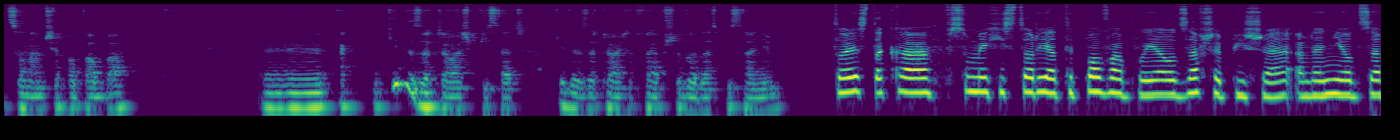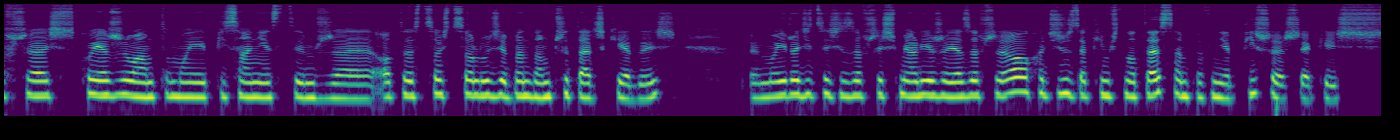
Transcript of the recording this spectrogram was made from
co nam się podoba. E, a kiedy zaczęłaś pisać? Kiedy zaczęła się Twoja przygoda z pisaniem? To jest taka w sumie historia typowa, bo ja od zawsze piszę, ale nie od zawsze kojarzyłam to moje pisanie z tym, że o to jest coś, co ludzie będą czytać kiedyś. Moi rodzice się zawsze śmiali, że ja zawsze, o, chodzisz z jakimś notesem, pewnie piszesz jakieś,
